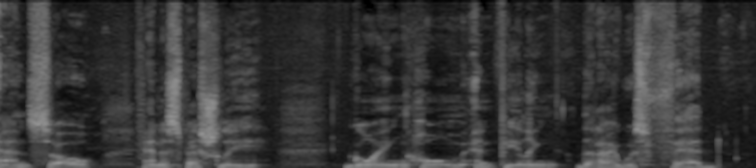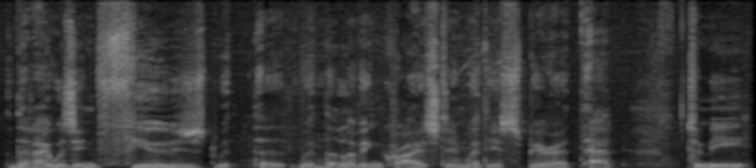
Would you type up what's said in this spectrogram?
And so, and especially going home and feeling that I was fed that I was infused with the with the living Christ and with His Spirit. That, to me,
